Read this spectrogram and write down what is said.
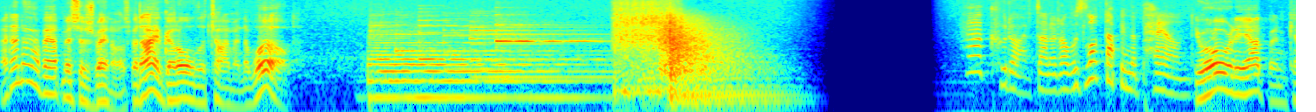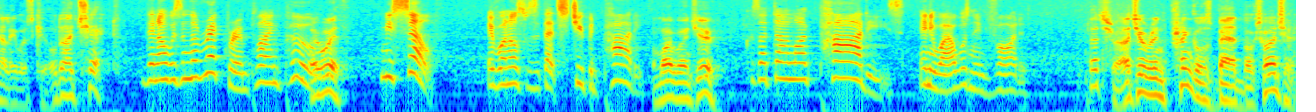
I don't know about Mrs. Reynolds, but I've got all the time in the world. How could I have done it? I was locked up in the pound. You were already out when Kelly was killed. I checked. Then I was in the rec room playing pool. Who with? Myself. Everyone else was at that stupid party. And why weren't you? Because I don't like parties. Anyway, I wasn't invited. That's right. You were in Pringle's bad books, weren't you?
